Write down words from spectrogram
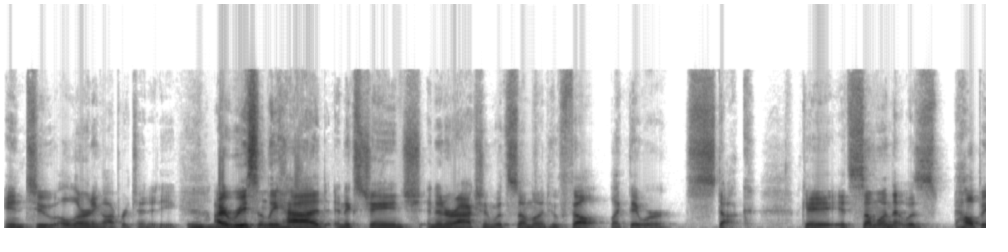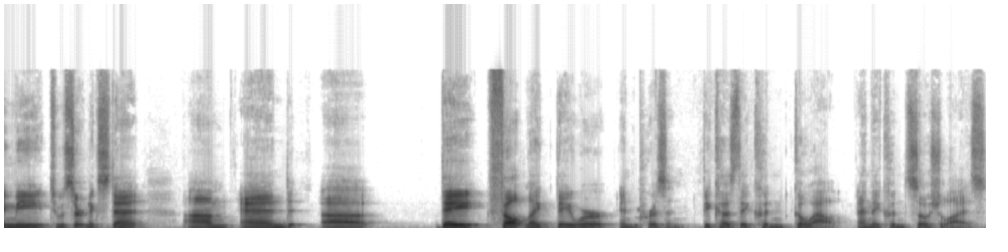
into a learning opportunity. Mm-hmm. I recently had an exchange, an interaction with someone who felt like they were stuck. Okay, it's someone that was helping me to a certain extent, um, and uh, they felt like they were in prison because they couldn't go out and they couldn't socialize.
